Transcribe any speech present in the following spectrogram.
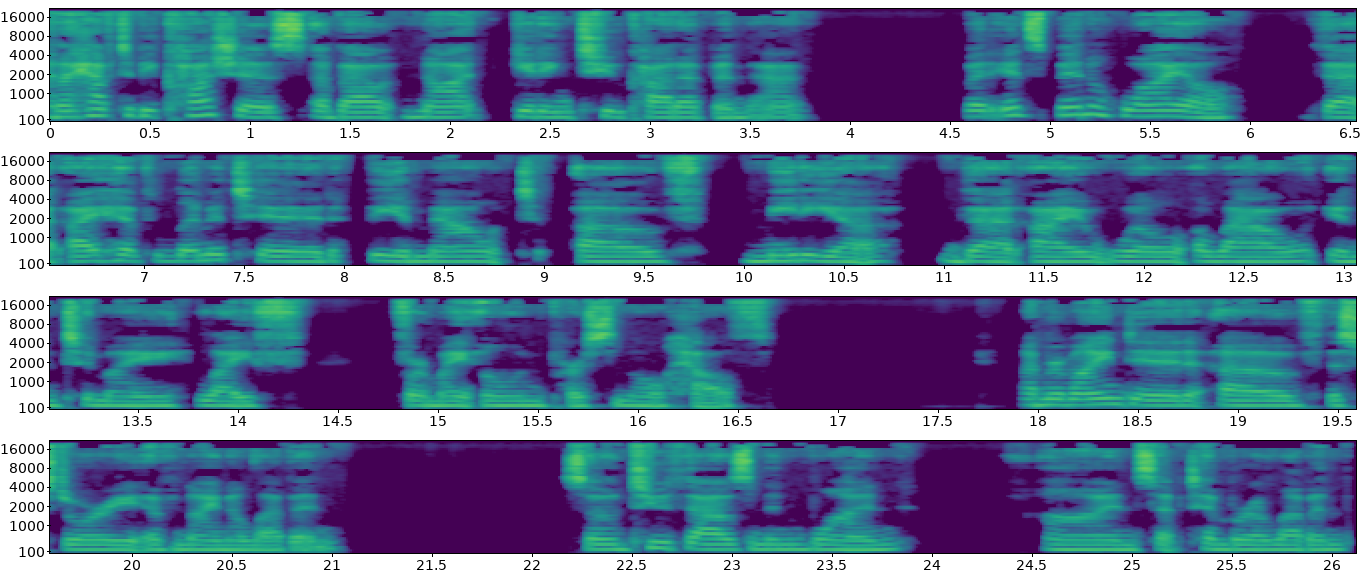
And I have to be cautious about not getting too caught up in that. But it's been a while that I have limited the amount of media that I will allow into my life for my own personal health. I'm reminded of the story of 9 11 So in 2001, on September 11th,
